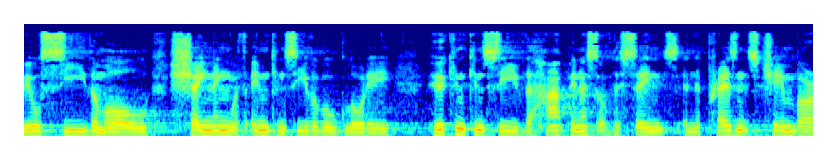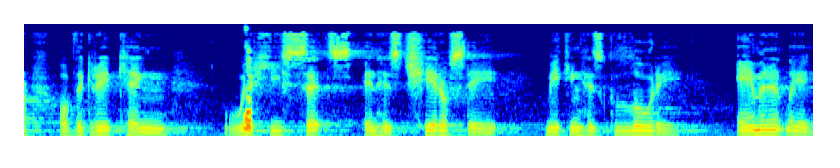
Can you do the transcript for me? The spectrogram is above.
We will see them all shining with inconceivable glory. Who can conceive the happiness of the saints in the presence chamber of the great King where he sits in his chair of state making his glory eminently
